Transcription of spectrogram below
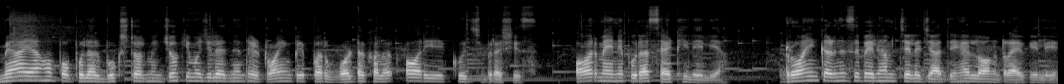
मैं आया हूँ पॉपुलर बुक स्टॉल में, जो कि मुझे लेने थे ड्राइंग पेपर वाटर कलर और ये कुछ ब्रशेस और मैंने पूरा सेट ही ले लिया। ड्राइंग करने से पहले हम चले जाते हैं लॉन्ग ड्राइव के लिए।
